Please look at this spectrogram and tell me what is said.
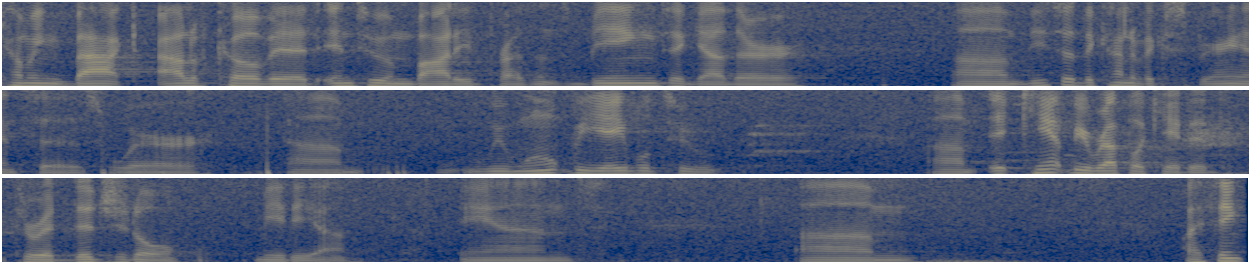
coming back out of COVID into embodied presence, being together. Um, these are the kind of experiences where um, we won't be able to, um, it can't be replicated through a digital media. And um, I think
